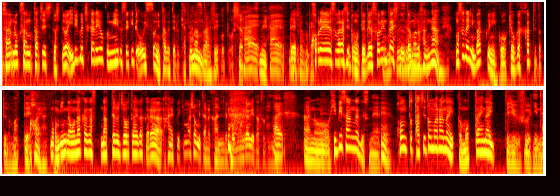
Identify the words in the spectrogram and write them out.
363の立ち位置としては、入り口からよく見える席で美味しそうに食べてる客なんだということをおっしゃったんですね。で、これ素晴らしいと思って、で、それに対して歌丸さんが、もうすでにバックにこう曲がかかってたっていうのもあって、はいはい。もうみんなお腹が鳴ってる状態だから、早く行きましょうみたいな感じでこう盛り上げた時に、はいあの、日比さんがですね、ええ本当立ち止まらないともったいないっていうふうにね、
